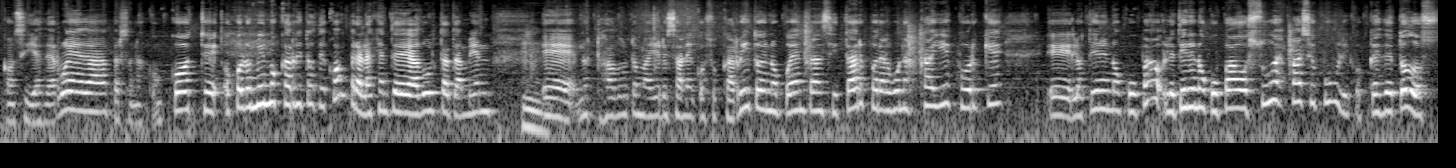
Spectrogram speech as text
con sillas de ruedas, personas con coche o con los mismos carritos de compra. La gente adulta también, Mm. eh, nuestros adultos mayores salen con sus carritos y no pueden transitar por algunas calles porque eh, lo tienen ocupado, le tienen ocupado su espacio público, que es de todos.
